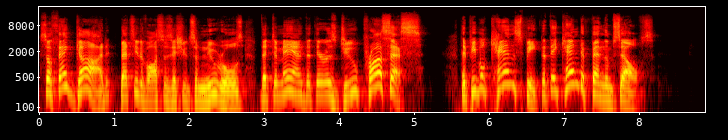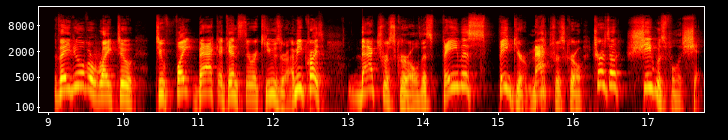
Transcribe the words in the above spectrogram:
So thank God Betsy DeVos has issued some new rules that demand that there is due process, that people can speak, that they can defend themselves. They do have a right to to fight back against their accuser. I mean, Christ, Mattress Girl, this famous figure, Mattress Girl, turns out she was full of shit.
